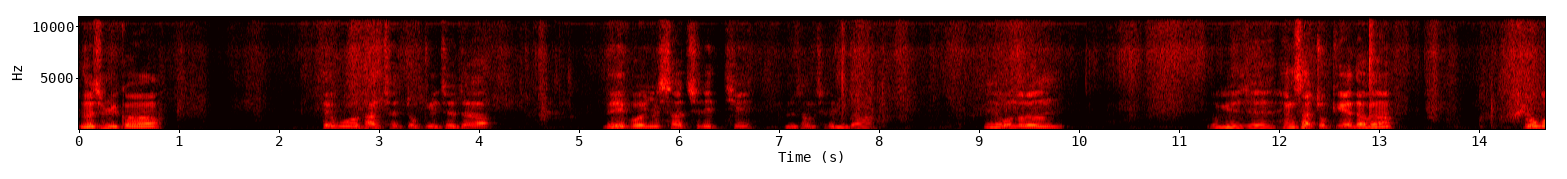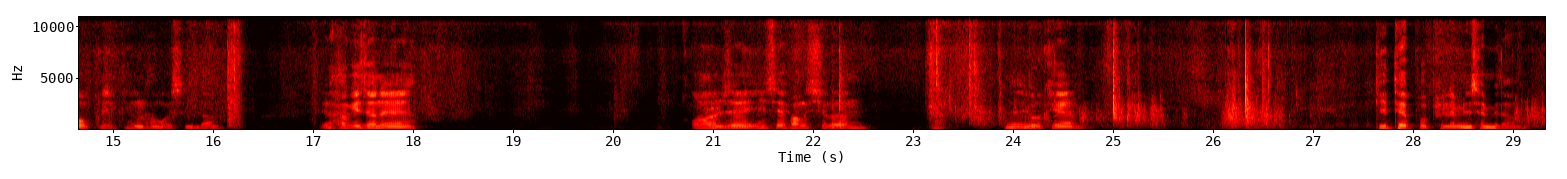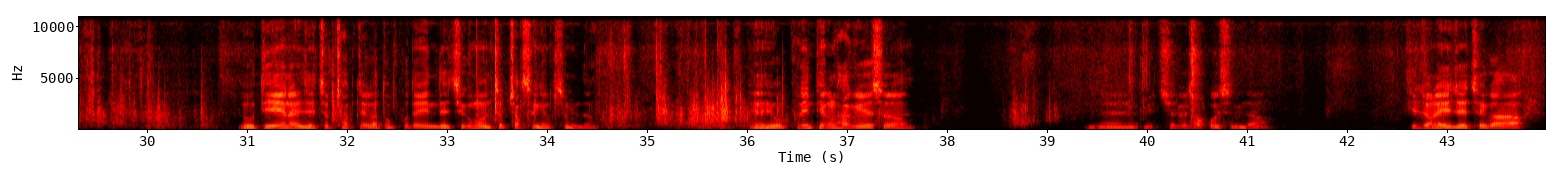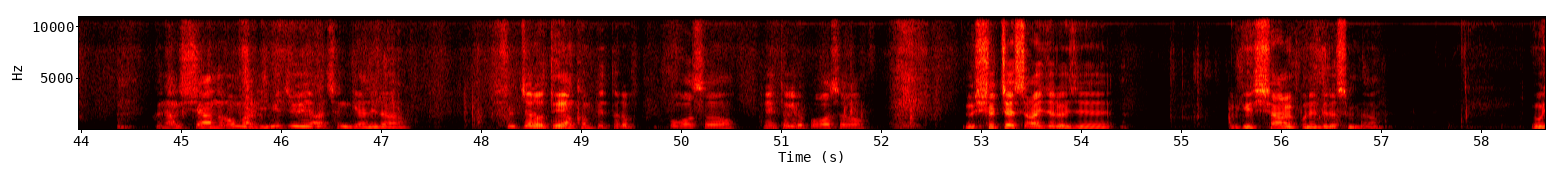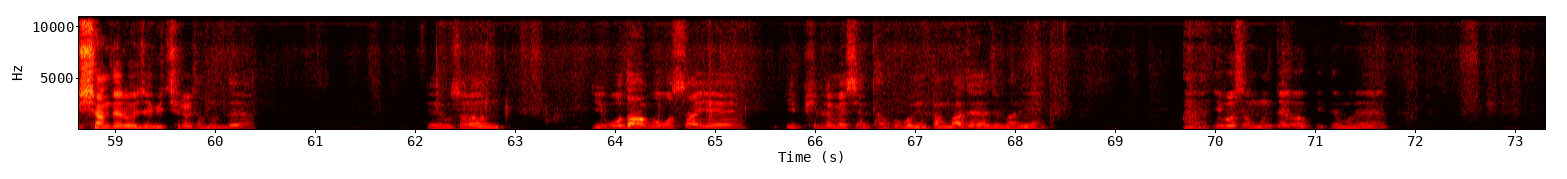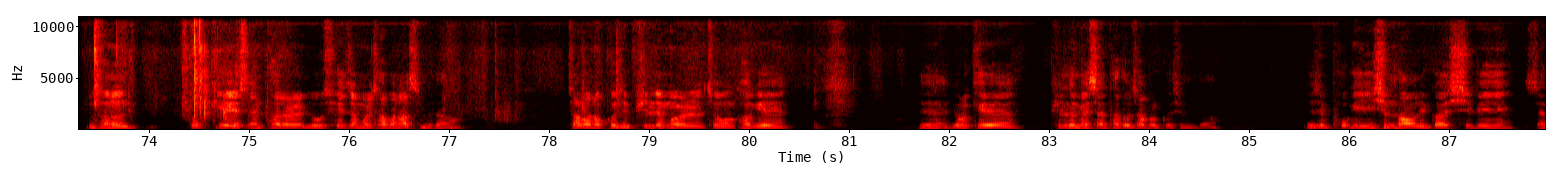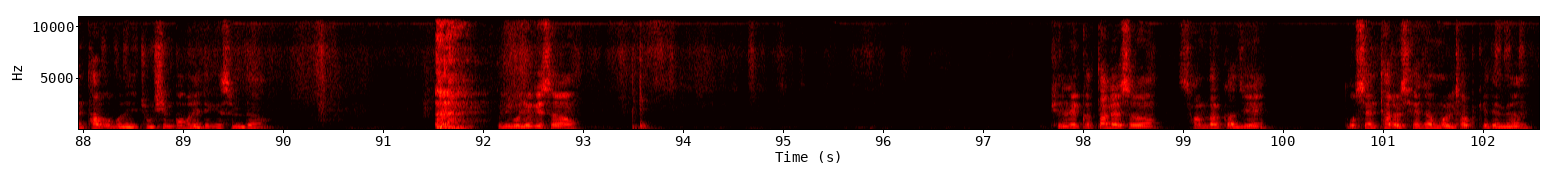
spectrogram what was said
안녕하십니까. 대구 단체 조끼 제작 네이버 1472T 윤상철입니다. 예, 오늘은 여기 이제 행사 조끼에다가 로고 프린팅을 하고 있습니다. 예, 하기 전에 오늘 이제 인쇄 방식은 네, 이렇게 DTF 필름 인쇄입니다. 요 뒤에는 이제 접착제가 도포되어 있는데 지금은 접착성이 없습니다. 예, 요 프린팅을 하기 위해서 이제 위치를 잡고 있습니다. 기존에 이제 제가 그냥 시안으로만 이미지에 앉힌 게 아니라 실제로 대형 컴퓨터를 뽑아서 프린터기를 뽑아서 요 실제 사이즈를 이제 이렇게 시안을 보내드렸습니다. 요 시안대로 이제 위치를 잡는데 예, 우선은 이 옷하고 옷 사이에 이 필름의 센터 부분이 딱 맞아야지만이 입어서 문제가 없기 때문에 우선은 조끼의 센터를 요 세 점을 잡아놨습니다. 잡아놓고 이제 필름을 정확하게 예, 이렇게 필름의 센터도 잡을 것입니다. 예, 지금 폭이 20 나오니까 12 센터 부분이 중심 부분이 되겠습니다. 그리고 여기서 필름 끝단에서 상단까지 또 센터를 세 점을 잡게 되면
